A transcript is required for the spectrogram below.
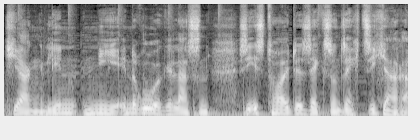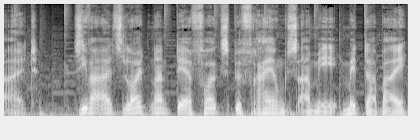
Tiang Lin nie in Ruhe gelassen. Sie ist heute 66 Jahre alt. Sie war als Leutnant der Volksbefreiungsarmee mit dabei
